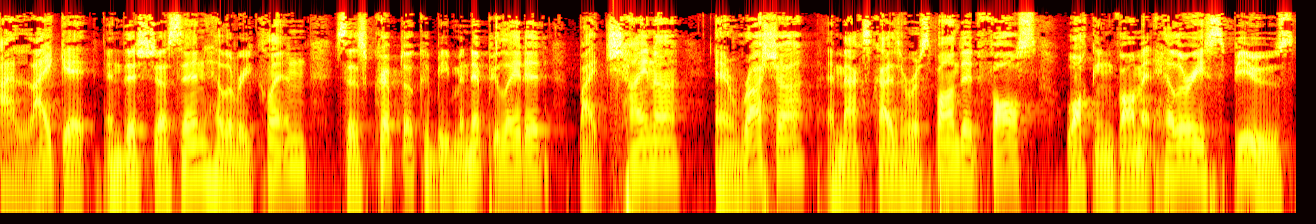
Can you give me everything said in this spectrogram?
I like it. And this just in, Hillary Clinton says crypto could be manipulated by China and Russia. And Max Keiser responded, false, walking vomit Hillary spews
